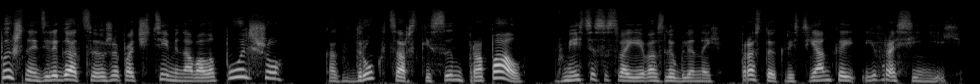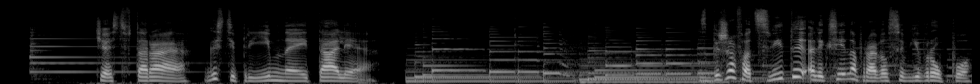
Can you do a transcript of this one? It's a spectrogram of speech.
Пышная делегация уже почти миновала Польшу, как вдруг царский сын пропал вместе со своей возлюбленной, простой крестьянкой Ефросиньей. Часть вторая. Гостеприимная Италия. Сбежав от свиты, Алексей направился в Европу.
